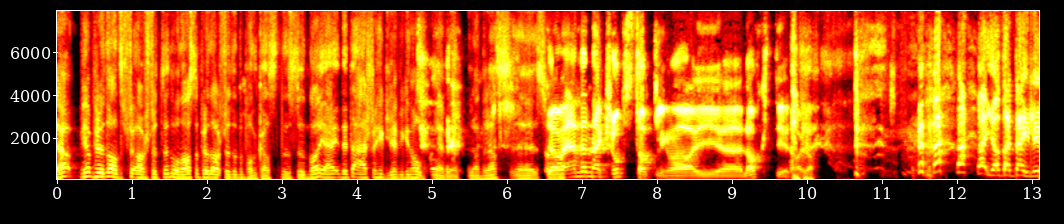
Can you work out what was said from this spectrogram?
Ja, Vi har prøvd å avslutte noen av oss har prøvd å avslutte denne podkasten en stund nå. Jeg, dette er så hyggelig. Vi kunne holdt på evigheter, Andreas. Eh, Så, Ja, men enn den der kroppstaklinga i uh, Lahti i dag, da. Ja, det er deilig!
